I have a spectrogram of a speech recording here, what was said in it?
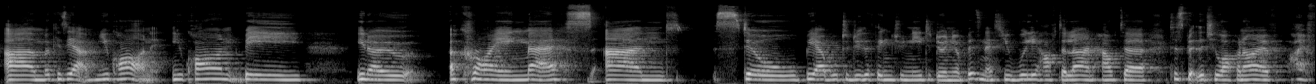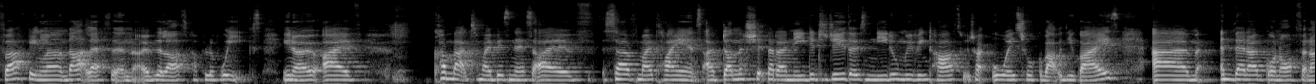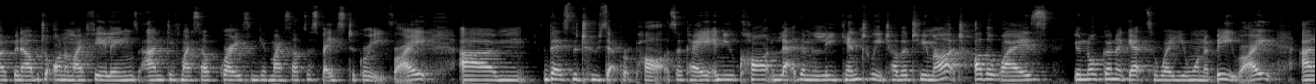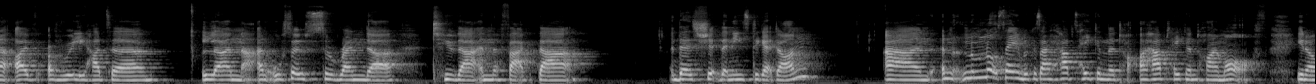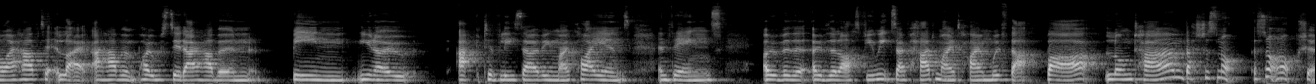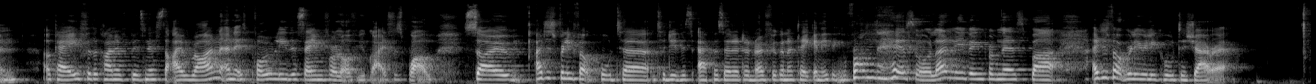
Um, because yeah you can't you can't be you know a crying mess and still be able to do the things you need to do in your business. You really have to learn how to to split the two up. And i've i fucking learned that lesson over the last couple of weeks. You know i've come back to my business. I've served my clients. I've done the shit that I needed to do, those needle moving tasks, which I always talk about with you guys. Um, and then I've gone off and I've been able to honor my feelings and give myself grace and give myself the space to grieve, right? Um, there's the two separate parts, okay? And you can't let them leak into each other too much. Otherwise, you're not going to get to where you want to be, right? And I've, I've really had to learn that and also surrender to that and the fact that there's shit that needs to get done and and I'm not saying because I have taken the t- I have taken time off. You know, I have to like I haven't posted, I haven't been, you know, actively serving my clients and things over the over the last few weeks. I've had my time with that, but long term, that's just not it's not an option okay, for the kind of business that I run. And it's probably the same for a lot of you guys as well. So I just really felt cool to, to do this episode. I don't know if you're going to take anything from this or learn anything from this, but I just felt really, really cool to share it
